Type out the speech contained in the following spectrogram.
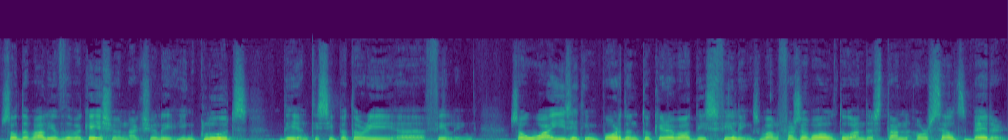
So the value of the vacation actually includes the anticipatory uh, feeling. So why is it important to care about these feelings? Well, first of all, to understand ourselves better.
